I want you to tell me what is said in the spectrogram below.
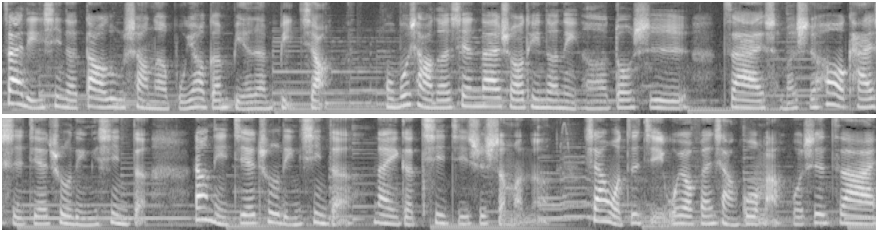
在灵性的道路上呢，不要跟别人比较。我不晓得现在收听的你呢，都是在什么时候开始接触灵性的？让你接触灵性的那一个契机是什么呢？像我自己，我有分享过嘛？我是在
